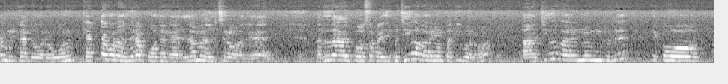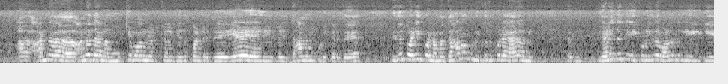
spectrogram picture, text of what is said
நம்மளுக்கு அந்த ஒரு ஒரு கெட்ட குணம் வந்துடா போதுங்க. எல்லாமே அழிச்சிரும் அது. அதுதான் இப்போ சொல்கிறேன் இப்போ ஜீவகாரியம் பற்றி வரும். ஆஹ் ஜீவகாரியம்ன்றது இப்போது அன்ன அன்னதானம் முக்கியமான நாட்களுக்கு இது பண்ணுறது ஏழைகளுக்கு தானம் கொடுக்கறது இது படி இப்போ நம்ம தானம் கொடுக்கறது கூட இடது கை கொடுக்குது வலது கைக்கு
